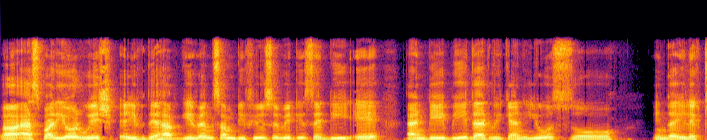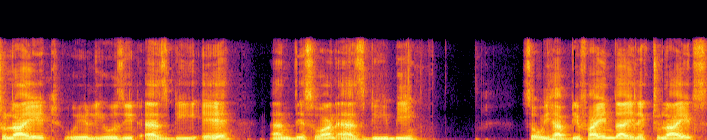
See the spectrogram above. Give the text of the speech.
uh, as per your wish. If they have given some diffusivity say dA and dB that we can use. So in the electrolyte we will use it as dA and this one as dB so we have defined the electrolytes.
